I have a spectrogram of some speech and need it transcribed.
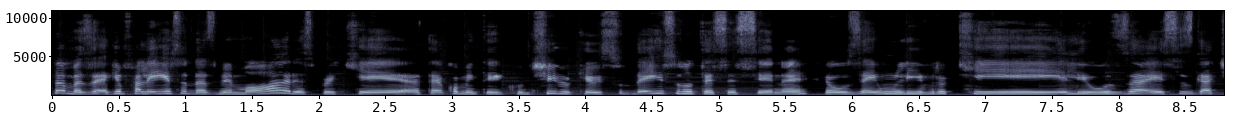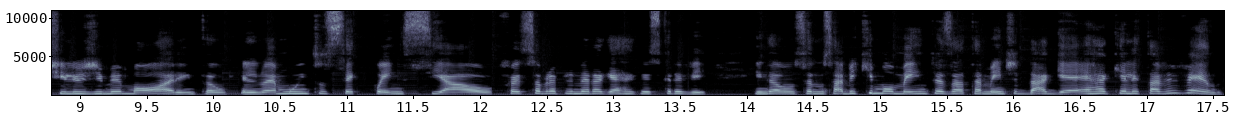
Não, mas é que eu falei isso das memórias, porque até comentei contigo que eu estudei isso no TCC, né? Eu usei um livro que ele usa esses gatilhos de memória, então ele não é muito sequencial. Foi sobre a Primeira Guerra que eu escrevi escrevi. Então você não sabe que momento exatamente da guerra que ele tá vivendo.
